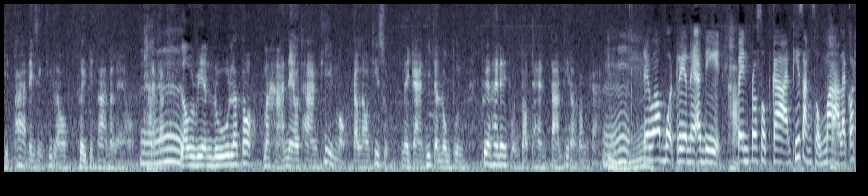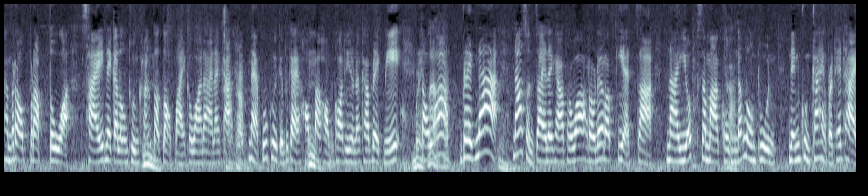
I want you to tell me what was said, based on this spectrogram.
ผิดพลาดในสิ่งที่เราเคยผิดพลาดมาแล้วนะครับอืมเราเรียนรู้แล้วก็มาหาแนวทางที่เหมาะกับเราที่สุดในการที่จะลงทุนเพื่อให้ได้ผลตอบแทนตามที่เราต้องการอืมเรียกว่าบทเรียนในอดีตครับเป็นประสบการณ์ที่สั่งสมมาครับแล้วก็ทำให้เราปรับตัวใช้ในการลงทุนครั้งต่อๆไปก็ว่าได้นะคะครับแหมพูดคุยกับพี่ไก่หอมปากหอมคอทีเดียวนะคะเบรกนี้เบรกหน้าแต่ว่าครับเบรกหน้าอืมน่าสนใจเลยค่ะเพราะว่าเราได้รับเกียรติจากนายกสมาคมครับนักลงทุน เน้นคุณค่าแห่งประเทศไทย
